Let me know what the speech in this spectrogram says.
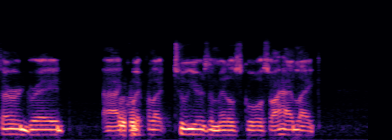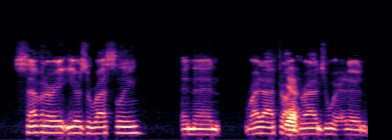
third grade. I mm-hmm. quit for like two years of middle school, so I had like seven or eight years of wrestling, and then right after yeah. I graduated,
